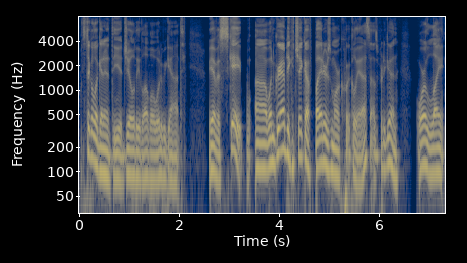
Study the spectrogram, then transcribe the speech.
Let's take a look at it at the agility level. What do we got? We have escape. Uh, when grabbed, you can shake off biters more quickly. That sounds pretty good. Or light.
